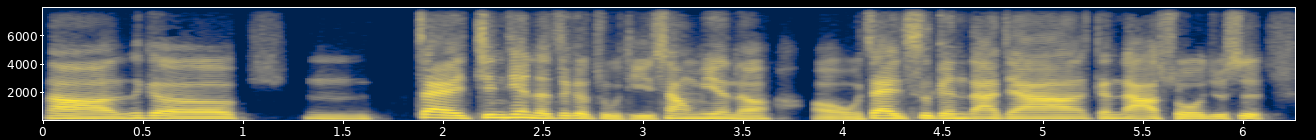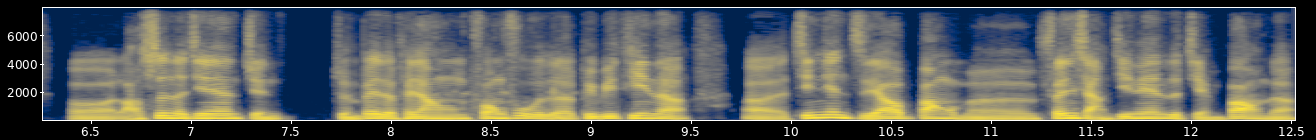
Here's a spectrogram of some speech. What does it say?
那那个嗯，在今天的这个主题上面呢，呃，我再一次跟大家跟大家说，就是呃，老师呢今天简。准备的非常丰富的 PPT 呢，呃，今天只要帮我们分享今天的简报呢，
